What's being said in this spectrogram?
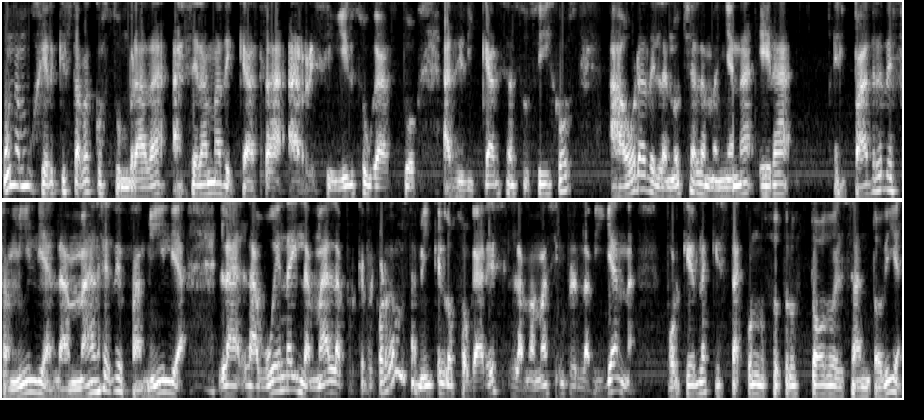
Una mujer que estaba acostumbrada a ser ama de casa, a recibir su gasto, a dedicarse a sus hijos, ahora de la noche a la mañana era el padre de familia, la madre de familia, la, la, buena y la mala, porque recordemos también que en los hogares la mamá siempre es la villana, porque es la que está con nosotros todo el santo día.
